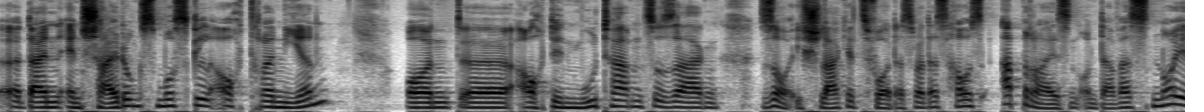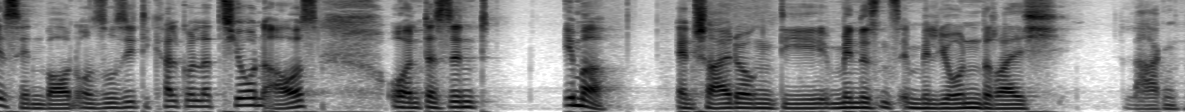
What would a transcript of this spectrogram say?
äh, deinen Entscheidungsmuskel auch trainieren und äh, auch den Mut haben zu sagen, so, ich schlage jetzt vor, dass wir das Haus abreißen und da was Neues hinbauen. Und so sieht die Kalkulation aus. Und das sind immer Entscheidungen, die mindestens im Millionenbereich lagen.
